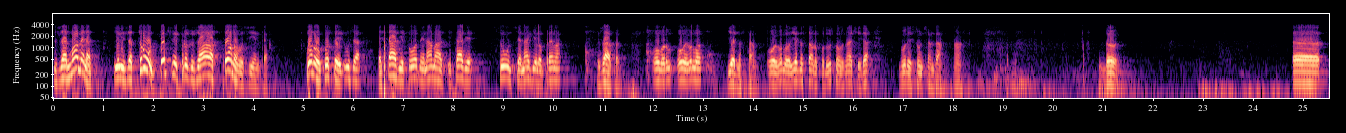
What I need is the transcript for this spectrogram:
za moment ili za trun počne produžavati ponovo sjenka, ponovo postaje duža, e tad je podne namaz i tad je sunce nagjelo prema zapadu. Ovo, ovo je vrlo jednostavno. Ovo je vrlo jednostavno pod uslovom znači da bude sunčan dan. A. Dobro. E,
